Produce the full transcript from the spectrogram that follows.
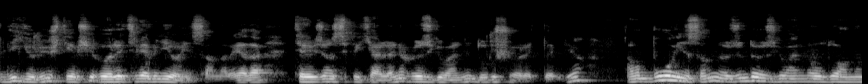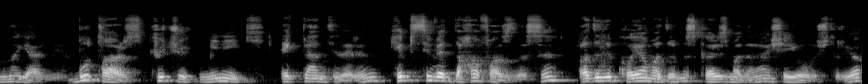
yürüyüş diye bir şey öğretilebiliyor insanlara ya da televizyon spikerlerine özgüvenli duruş öğretilebiliyor. Ama bu o insanın özünde özgüvenli olduğu anlamına gelmiyor. Bu tarz küçük, minik eklentilerin hepsi ve daha fazlası adını koyamadığımız karizma denen şeyi oluşturuyor.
